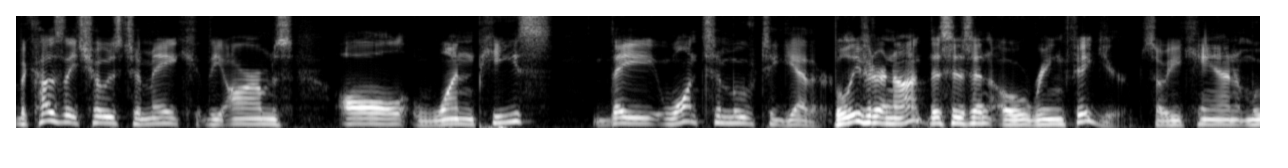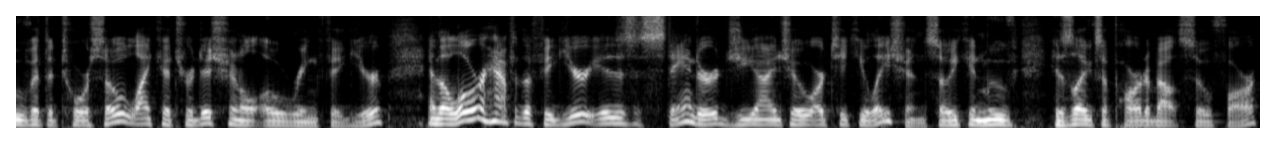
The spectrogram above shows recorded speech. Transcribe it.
because they chose to make the arms all one piece, they want to move together. Believe it or not, this is an O-ring figure, so he can move at the torso like a traditional O-ring figure, and the lower half of the figure is standard G.I. Joe articulation, so he can move his legs apart about so far.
